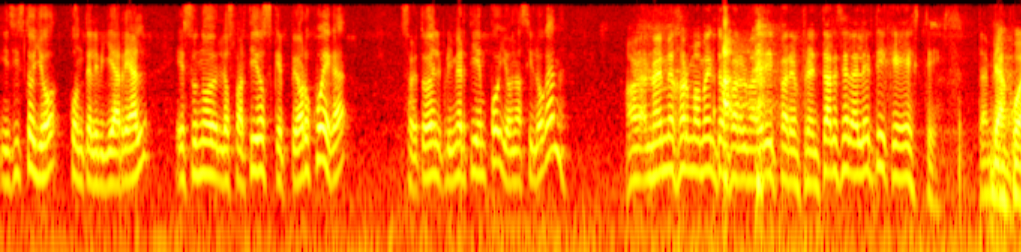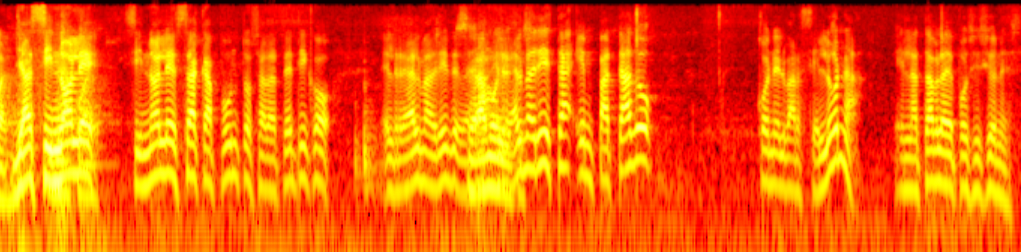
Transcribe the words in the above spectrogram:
insisto yo, contra el Villarreal, es uno de los partidos que peor juega, sobre todo en el primer tiempo, y aún así lo gana. Ahora, no hay mejor momento para el Madrid para enfrentarse al Atlético que este. De acuerdo. Ya si no le si no le saca puntos al Atlético, el Real Madrid, de verdad, el Real Madrid está empatado con el Barcelona en la tabla de posiciones.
